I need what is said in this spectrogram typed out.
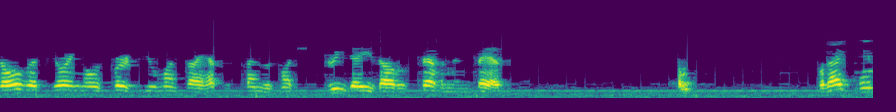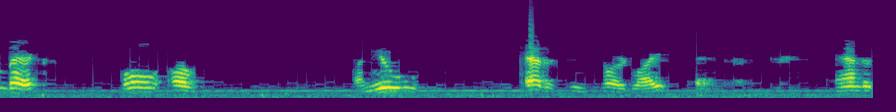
so that during those first few months I had to spend as much as three days out of seven in bed. But I came back full of a new attitude toward life and a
